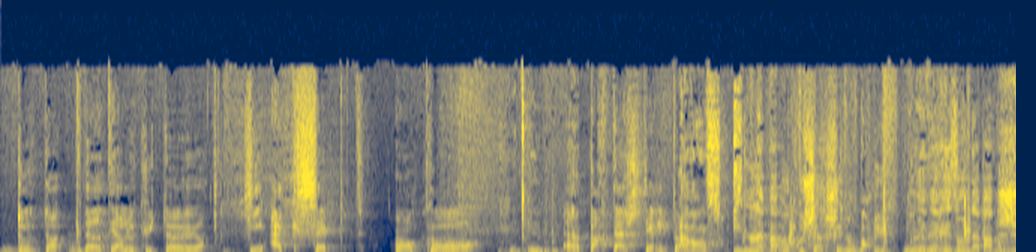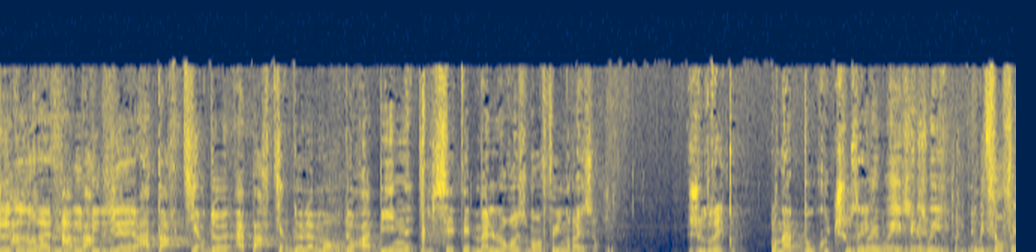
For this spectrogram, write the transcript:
d'interlocuteur qui accepte encore un partage territorial. Avance. Il n'en a pas beaucoup cherché non plus. Vous avez raison, il n'a pas beaucoup Je donnerai à Philippe Bilger. À partir, de, à partir de la mort de Rabin, il s'était malheureusement fait une raison. Je voudrais on a beaucoup de choses à écouter. Oui, mais oui. Mais si on fait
